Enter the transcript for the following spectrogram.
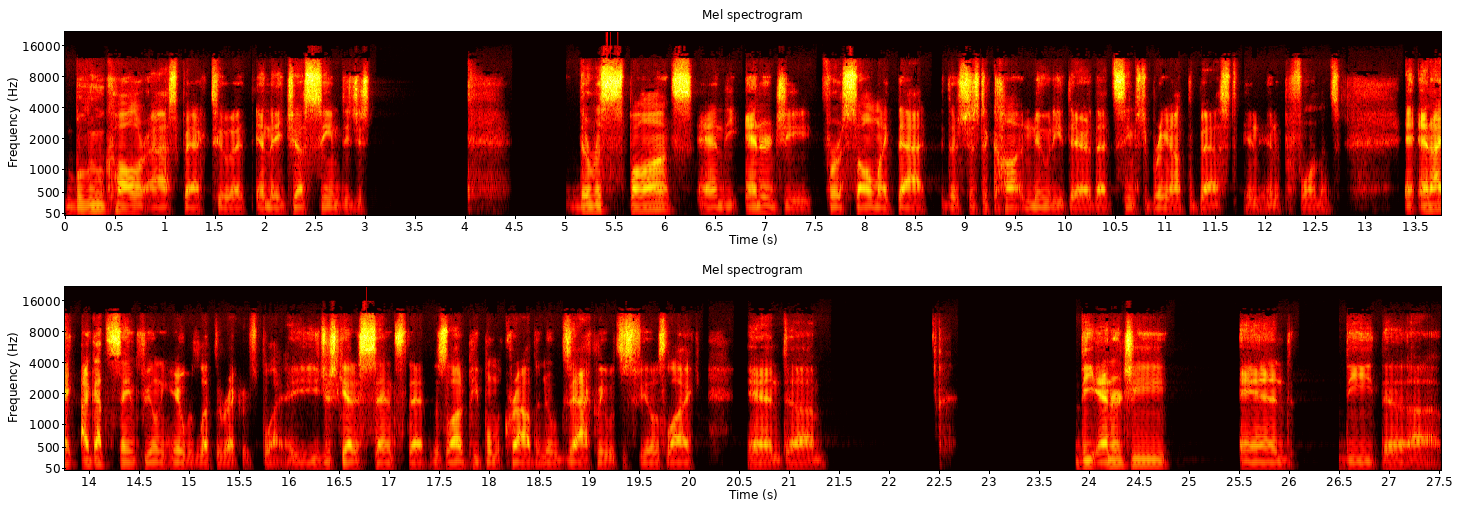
blue collar aspect to it, and they just seem to just the response and the energy for a song like that. There's just a continuity there that seems to bring out the best in, in a performance. And, and I, I got the same feeling here with Let the Records Play. You just get a sense that there's a lot of people in the crowd that know exactly what this feels like. And um, the energy and the the uh,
